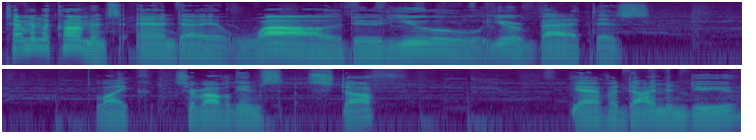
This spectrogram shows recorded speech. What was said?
tell me in the comments. And uh, wow, dude, you you're bad at this, like survival games stuff. You have a diamond, do you?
